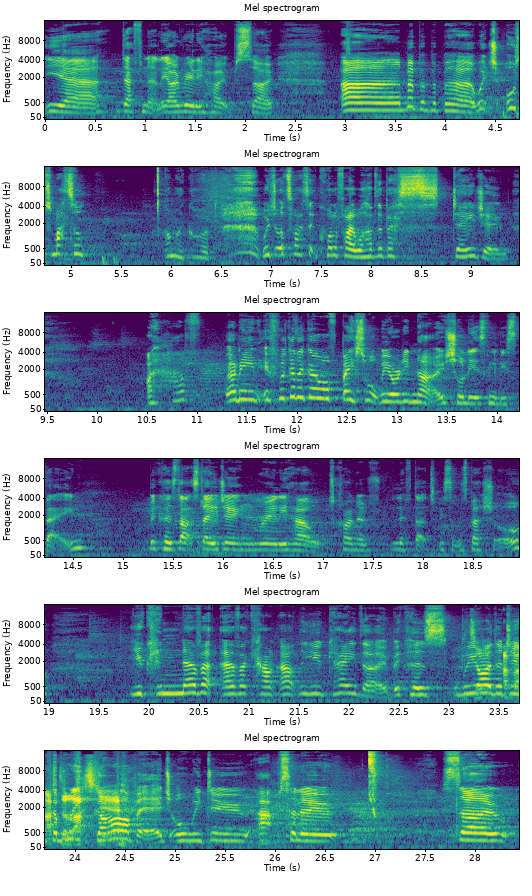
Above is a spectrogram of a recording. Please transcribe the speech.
Yeah, definitely. I really hope so. Uh, bu- bu- bu- bu- which automatic? Oh my god! Which automatic qualifier will have the best staging? I have. I mean, if we're going to go off based on what we already know, surely it's going to be Spain, because that staging really helped kind of lift that to be something special. You can never ever count out the UK though, because we So, either do complete last year. garbage or we do absolute. So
